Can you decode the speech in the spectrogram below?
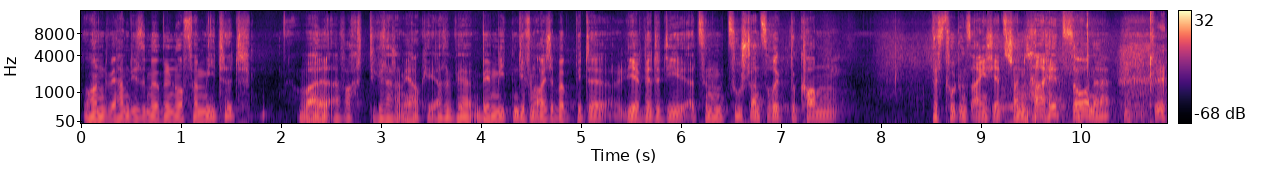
und wir haben diese Möbel nur vermietet, weil einfach die gesagt haben, ja okay, also wir, wir mieten die von euch, aber bitte, ihr werdet die zu einem Zustand zurückbekommen, das tut uns eigentlich jetzt schon leid, so, ne? Okay.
